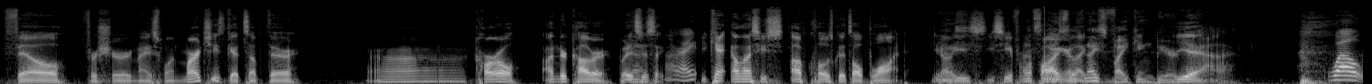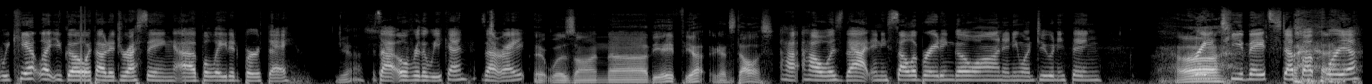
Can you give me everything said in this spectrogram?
Phil for sure, nice one. Marchie's gets up there. Uh, Carl undercover, but it's just like All right. you can't unless you up close because it's all blonde. You know, you you see it from That's afar, nice, and you're like, nice Viking beard. yeah, Well, we can't let you go without addressing a belated birthday. Yes. Is that over the weekend? Is that right? it was on uh, the eighth. Yeah, against Dallas. How, how was that? Any celebrating go on? Anyone do anything? Uh, Great teammates step up for you.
